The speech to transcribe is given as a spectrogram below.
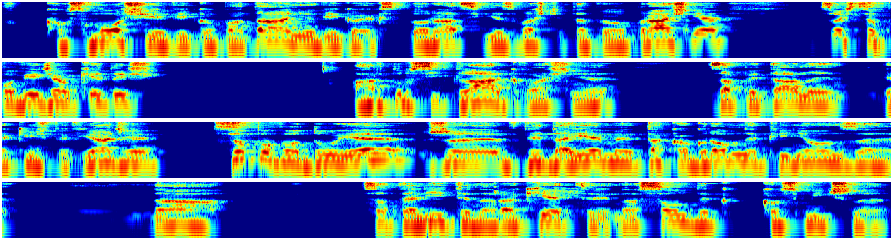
w kosmosie, w jego badaniu, w jego eksploracji jest właśnie ta wyobraźnia. Coś, co powiedział kiedyś Arthur C. Clarke właśnie, zapytany w jakimś wywiadzie, co powoduje, że wydajemy tak ogromne pieniądze na satelity, na rakiety, na sondy kosmiczne,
